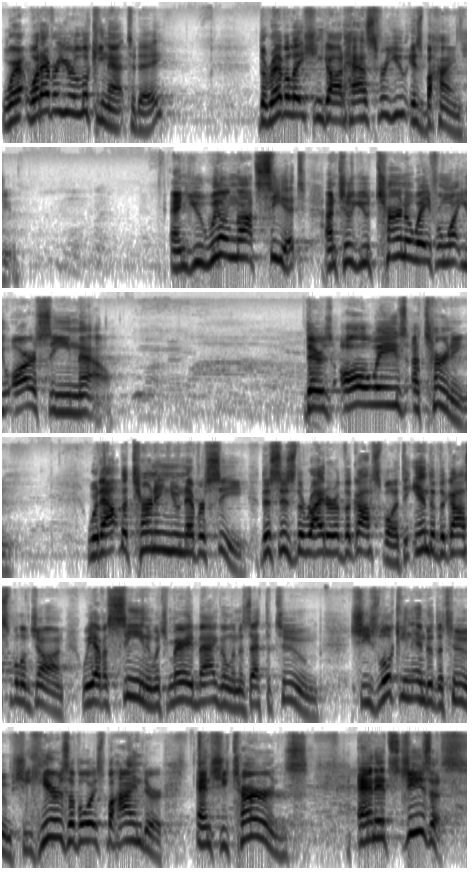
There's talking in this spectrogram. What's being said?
Where, whatever you're looking at today, the revelation God has for you is behind you. And you will not see it until you turn away from what you are seeing now. There's always a turning. Without the turning, you never see. This is the writer of the gospel. At the end of the gospel of John, we have a scene in which Mary Magdalene is at the tomb. She's looking into the tomb. She hears a voice behind her, and she turns, and it's Jesus.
